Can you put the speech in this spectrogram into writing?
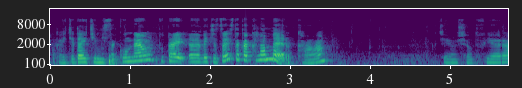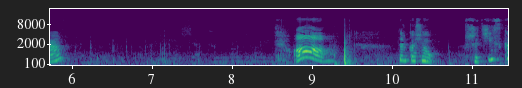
Czekajcie, dajcie mi sekundę. Tutaj, e, wiecie co, jest taka klamerka. Gdzie ją się otwiera? O! Tylko się przyciska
